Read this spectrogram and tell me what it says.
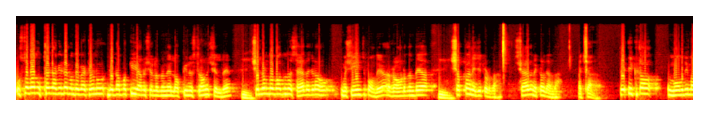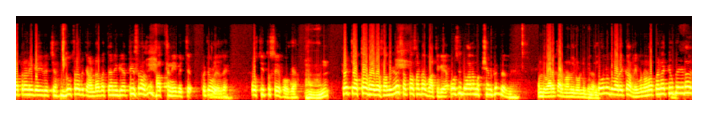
ਉਸ ਤੋਂ ਬਾਅਦ ਉੱਥੇ ਜਾ ਕੇ ਜਿਹੜੇ ਬੰਦੇ ਬੈਠੇ ਉਹਨੂੰ ਜਿੱਦਾਂ ਆਪਾਂ ਘੀਆ ਨੂੰ ਛਿੱਲ ਦਿੰਦੇ ਲੌਕੀ ਨੂੰ ਇਸ ਤਰ੍ਹਾਂ ਉਹਨੂੰ ਛਿੱਲਦੇ ਆ ਛਿੱਲਣ ਤੋਂ ਬਾਅਦ ਉਹਦਾ ਸ਼ਹਿਦ ਆ ਜਿਹੜਾ ਉਹ ਮਸ਼ੀਨ 'ਚ ਪਾਉਂਦੇ ਆ ਰਾਉਂਡ ਦਿੰਦੇ ਆ ਛੱਤਾ ਨਹੀਂ ਜੀ ਟੁੱਟਦਾ ਸ਼ਹਿਦ ਨਿਕਲ ਜਾਂਦਾ। ਅੱਛਾ। ਤੇ ਇੱਕ ਤਾਂ ਮੋਮ ਦੀ ਮਾਤਰਾ ਨਹੀਂ ਗਈ ਵਿੱਚ ਦੂਸਰਾ ਵਿੱਚ ਆਂਡਾ ਬੱਚਾ ਨਹੀਂ ਗਿਆ ਤੀਸਰਾ ਸੀ ਹੱਥ ਨਹੀਂ ਵਿੱਚ ਘਚੋਲੇ ਉਹਦੇ ਉਸ ਚੀਜ਼ ਤੋਂ ਸੇਫ ਹੋ ਗਿਆ। ਹਾਂ। ਫਿਰ ਚੌਥਾ ਫਾਇਦਾ ਸਾਨੂੰ ਜਿਹੜਾ ਛੱਤਾ ਸਾਡਾ ਬਚ ਗਿਆ ਉਹ ਅਸੀਂ ਦੁਬਾਰਾ ਮੱਖੀਆਂ ਨੂੰ ਫਿਰ ਦਿੰਦੇ ਹਾਂ। ਦੁਬਾਰਾ ਘਰ ਬਣਾਉਣ ਦੀ ਲੋੜ ਨਹੀਂ ਪੈਂਦੀ। ਉਹਨੂੰ ਦੁਬਾਰੇ ਘਰ ਨਹੀਂ ਬਣਾਉਣਾ ਪੈਣਾ ਕਿਉਂਕਿ ਜਿਹੜਾ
